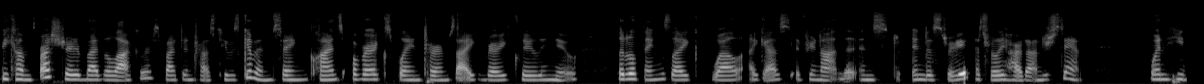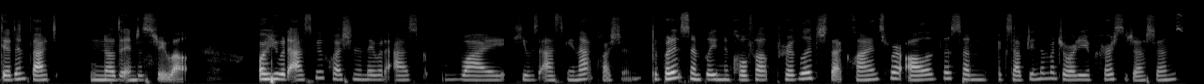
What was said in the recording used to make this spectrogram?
become frustrated by the lack of respect and trust he was given, saying clients over explained terms that I very clearly knew, Little things like, well, I guess if you're not in the in- industry, it's really hard to understand. When he did, in fact, know the industry well. Or he would ask a question and they would ask why he was asking that question. To put it simply, Nicole felt privileged that clients were all of a sudden accepting the majority of her suggestions,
